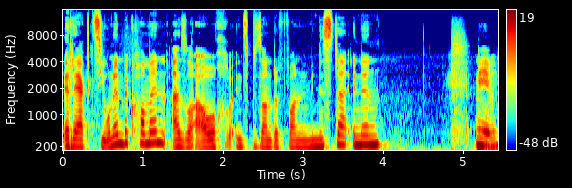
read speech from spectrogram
Reaktionen bekommen, also auch insbesondere von MinisterInnen? Nee,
